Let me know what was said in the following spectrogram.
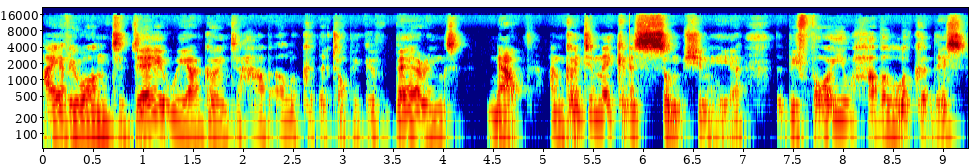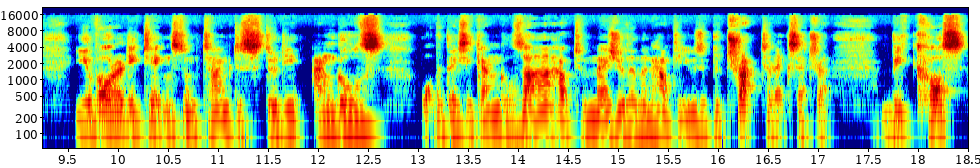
Hi everyone, today we are going to have a look at the topic of bearings. Now, I'm going to make an assumption here that before you have a look at this, you've already taken some time to study angles, what the basic angles are, how to measure them and how to use a protractor, etc. Because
